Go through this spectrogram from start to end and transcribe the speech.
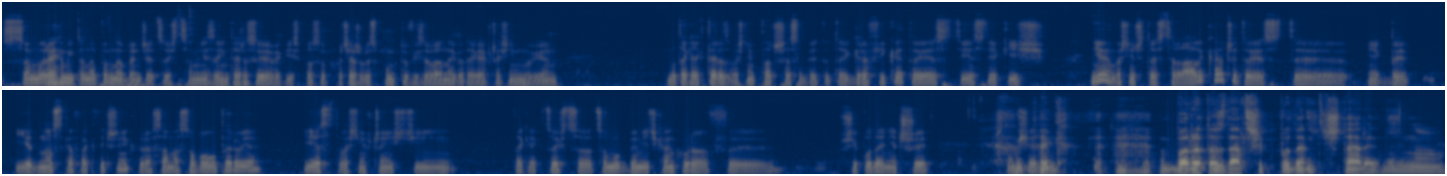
z samurajami to na pewno będzie coś, co mnie zainteresuje w jakiś sposób, chociażby z punktu wizualnego, tak jak wcześniej mówiłem. Bo tak jak teraz właśnie patrzę sobie tutaj grafikę, to jest, jest jakiś nie wiem właśnie, czy to jest lalka, czy to jest y, jakby jednostka faktycznie, która sama sobą operuje. Jest właśnie w części tak jak coś, co, co mógłby mieć Kankuro w, y, w Shippudenie 3, czy tam 7. Tak. Boruto zda 3 Puden 4. nie? No,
